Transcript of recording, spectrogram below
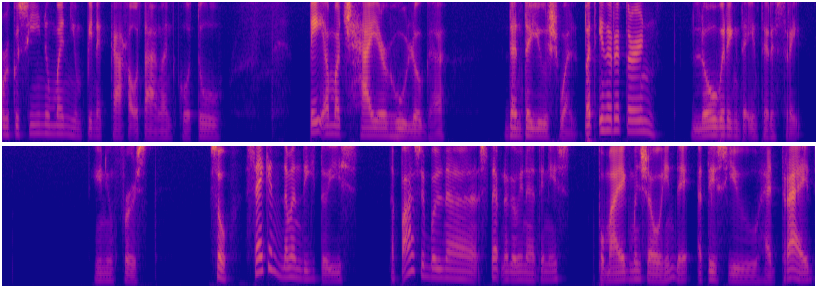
or kung sino man yung pinagkakautangan ko to pay a much higher hulog ha than the usual. But in return, lowering the interest rate. Yun yung first. So, second naman dito is, na possible na step na gawin natin is, pumayag man siya o hindi, at least you had tried,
